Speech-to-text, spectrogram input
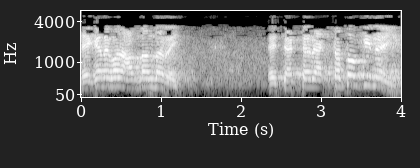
এখানে কোনো বান্ধা নেই। এই চারটার একটা তো কি নেই?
